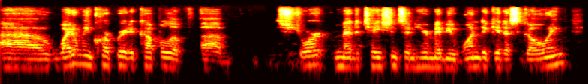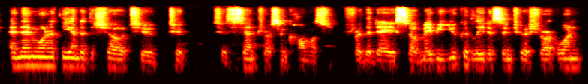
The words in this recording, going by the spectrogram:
uh, why don't we incorporate a couple of uh, short meditations in here, maybe one to get us going, and then one at the end of the show to, to, to center us and calm us for the day. So maybe you could lead us into a short one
